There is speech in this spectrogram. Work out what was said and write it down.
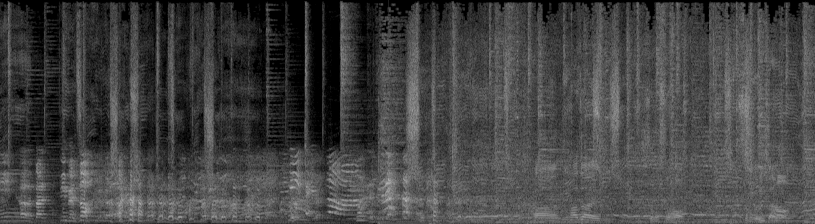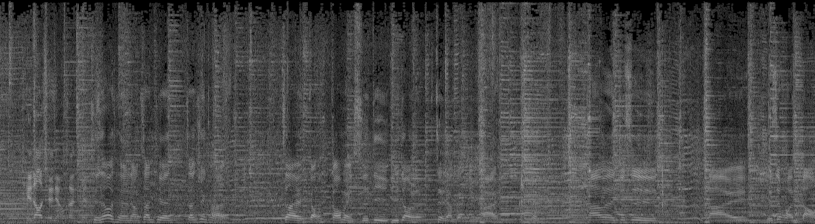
一二三，地北照。地北照啊！他他在什么时候？什么时候遇到的？铁道前两三天。铁道前两三天，张俊凯在高高美湿地遇到了这两个女孩，他们就是来也是环岛，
